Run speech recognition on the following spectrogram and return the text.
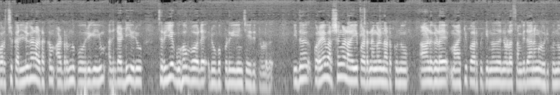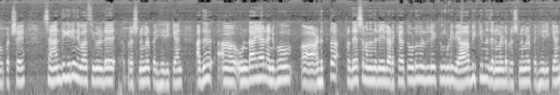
കുറച്ച് കല്ലുകളടക്കം അടർന്നു പോരുകയും അതിന്റെ അടിയൊരു ചെറിയ ഗുഹ പോലെ രൂപപ്പെടുകയും ചെയ്തിട്ടുള്ളത്. ഇത് കുറേ വർഷങ്ങളായി പഠനങ്ങൾ നടക്കുന്നു. ആളുകളെ മാറ്റിപ്പാർപ്പിക്കുന്നതിനുള്ള സംവിധാനങ്ങൾ ഒരുക്കുന്നു. പക്ഷേ ശാന്തിഗിരി നിവാസികളുടെ പ്രശ്നങ്ങൾ പരിഹരിക്കാൻ അത് ഉണ്ടായാൽ അനുഭവം അടുത്ത പ്രദേശം എന്ന നിലയിൽ അടയ്ക്കാത്തോടുകളിലേക്കും കൂടി വ്യാപിക്കുന്ന ജനങ്ങളുടെ പ്രശ്നങ്ങൾ പരിഹരിക്കാൻ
